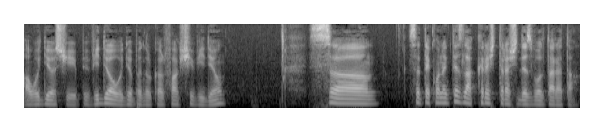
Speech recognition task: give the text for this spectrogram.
audio și video audio, pentru că îl fac și video, să, să te conectezi la creșterea și dezvoltarea ta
